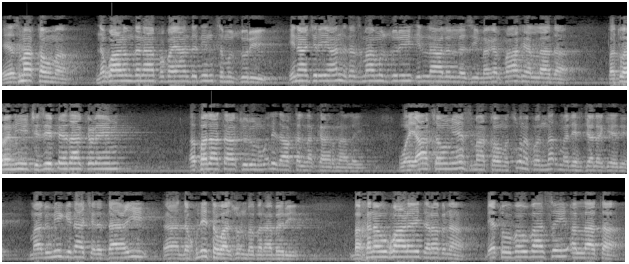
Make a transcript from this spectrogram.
ازما قومه نه غواړم دنا په بیان د دین څه مزدوري ان اجریان د ازما مزدوري الا علی الذی مگر فاغه الله دا پتورنی چې زی پیدا کړم افلا تاکلون ولید عقل نه کار نه لای و یا قوم ازما قوم څونه په نرمه لهجه لګی دي معلومیږي دا چې داعی د خلی توازن به برابرۍ بخنه وغواړی دربنا به توبه وباسي الله تعالی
